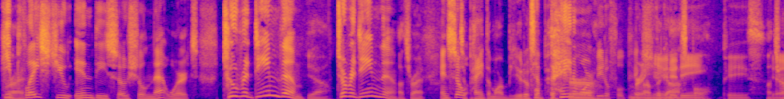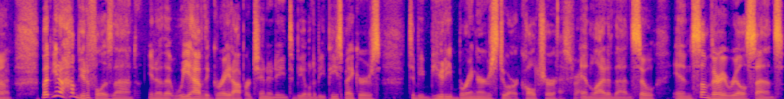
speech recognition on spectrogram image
He Right. placed you in these social networks to redeem them. Yeah. To redeem them. That's right. And so to paint the more beautiful to paint a more beautiful picture. Of the gospel. Peace. That's yeah. right. But you know how beautiful is that? You know that we have the great opportunity to be able to be peacemakers, to be beauty bringers to our culture. That's right. In light of that, and so in some very real sense,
